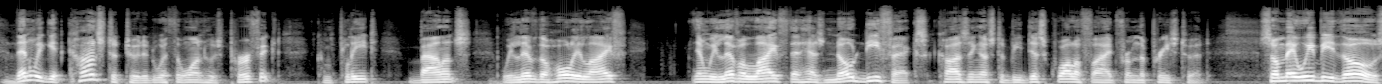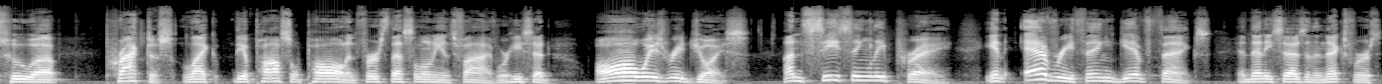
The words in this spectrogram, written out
Mm-hmm. Then we get constituted with the one who's perfect, complete, balanced. We live the holy life, and we live a life that has no defects causing us to be disqualified from the priesthood. So may we be those who uh, practice like the Apostle Paul in 1 Thessalonians 5, where he said, Always rejoice, unceasingly pray, in everything give thanks. And then he says in the next verse,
